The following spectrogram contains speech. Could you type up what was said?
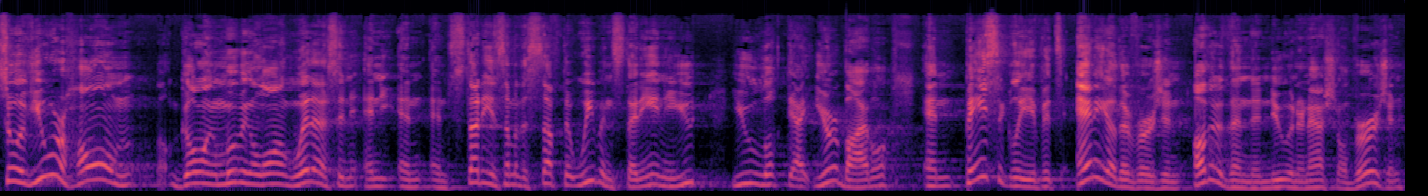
So if you were home going, moving along with us and, and, and, and, studying some of the stuff that we've been studying, and you, you looked at your Bible, and basically if it's any other version other than the New International Version,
